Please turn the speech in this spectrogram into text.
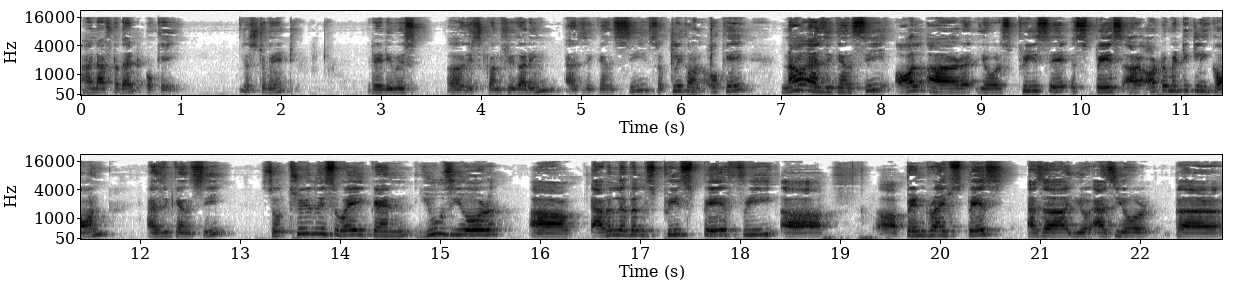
and after that okay. Just a minute. Ready is, uh, is configuring as you can see. So click on okay now as you can see all our your free space are automatically gone as you can see. So through this way you can use your uh, available free space free uh, uh, pen drive space as a your as your uh,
